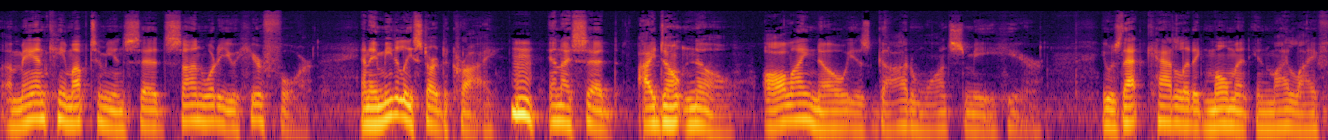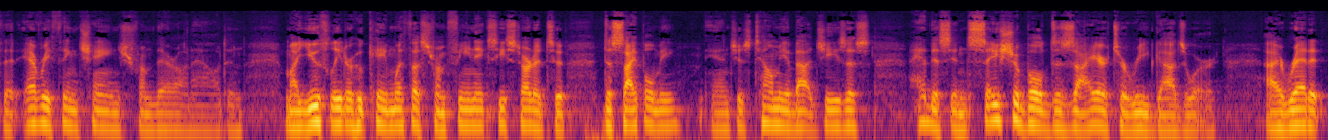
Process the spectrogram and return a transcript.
a man came up to me and said, "Son, what are you here for?" And I immediately started to cry. And I said, "I don't know. All I know is God wants me here." It was that catalytic moment in my life that everything changed from there on out. And my youth leader who came with us from Phoenix, he started to disciple me and just tell me about Jesus. I had this insatiable desire to read God's Word. I read it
